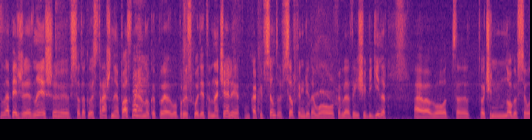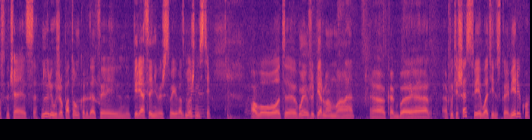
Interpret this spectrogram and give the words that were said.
опять же, знаешь, э, все такое страшное, опасное, оно, как правило, происходит в начале, как и в серфинге, того, когда ты еще бегинер, а, вот, э, очень много всего случается. Ну или уже потом, когда ты переоцениваешь свои возможности. А вот, э, в моем же первом как бы путешествии в Латинскую Америку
